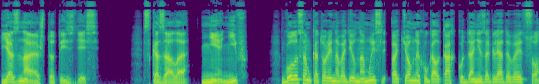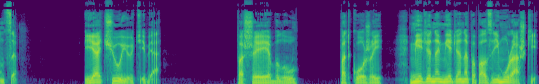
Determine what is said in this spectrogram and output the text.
«Я знаю, что ты здесь», — сказала не Ниф, голосом, который наводил на мысль о темных уголках, куда не заглядывает солнце. «Я чую тебя». По шее Блу, под кожей, медленно-медленно поползли мурашки.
